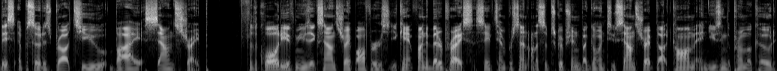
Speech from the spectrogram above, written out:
This episode is brought to you by Soundstripe. For the quality of music Soundstripe offers, you can't find a better price. Save 10% on a subscription by going to soundstripe.com and using the promo code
